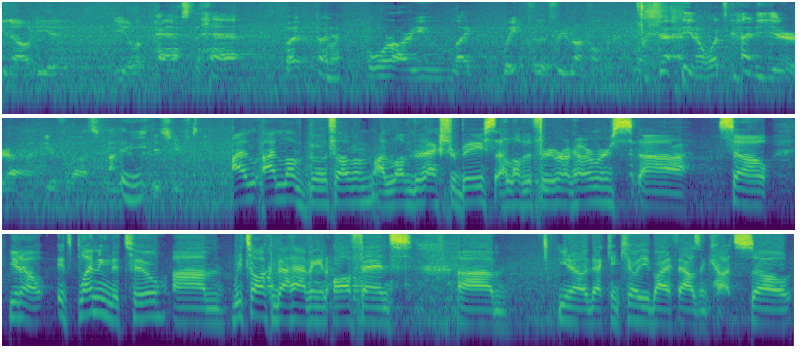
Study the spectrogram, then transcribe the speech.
you know, do you do you look past that? But uh, or are you like waiting for the three run homer? What's, you know, what's kind of your uh, your philosophy this year's team? I, I love both of them. I love the extra base. I love the three run homers. Uh, so, you know, it's blending the two. Um, we talk about having an offense, um, you know, that can kill you by a thousand cuts. So,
